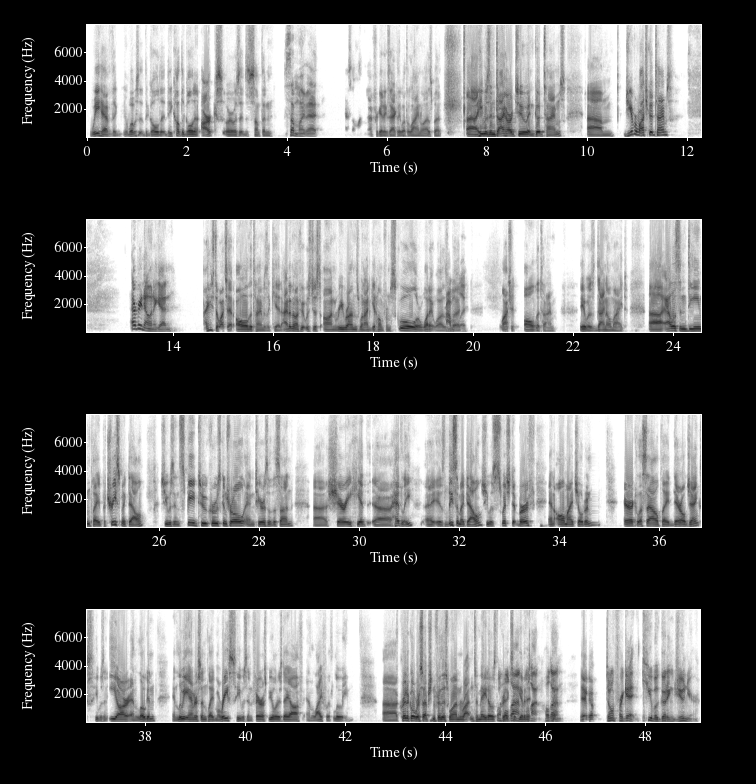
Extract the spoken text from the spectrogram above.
We have the what was it? The golden. They called the golden arcs, or was it something? Something like that. I forget exactly what the line was, but uh, he was in Die Hard 2 and Good Times. Um, do you ever watch Good Times? Every now and again. I used to watch that all the time as a kid. I don't know if it was just on reruns when I'd get home from school or what it was, but Probably. watch it all the time. It was dynamite. Uh, Allison Dean played Patrice McDowell. She was in Speed 2 Cruise Control and Tears of the Sun. Uh, Shari Hed- uh, Headley uh, is Lisa McDowell. She was switched at birth and All My Children. Eric LaSalle played Daryl Jenks. He was in ER and Logan. And Louie Anderson played Maurice. He was in Ferris Bueller's Day Off and Life with Louie. Uh, critical reception for this one. Rotten Tomatoes. The Well, critics on, have given hold it. on, hold on. There you go. Don't forget Cuba Gooding Jr.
